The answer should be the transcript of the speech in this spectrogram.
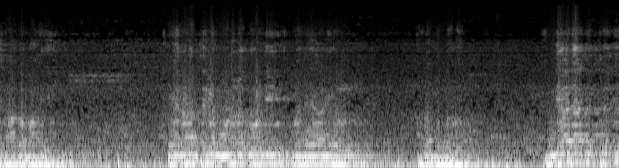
ഭാഗമായി കേരളത്തിലെ മൂന്നര കോടി മലയാളികൾ രാജ്യത്തെ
